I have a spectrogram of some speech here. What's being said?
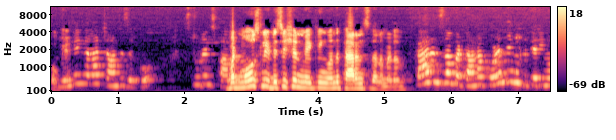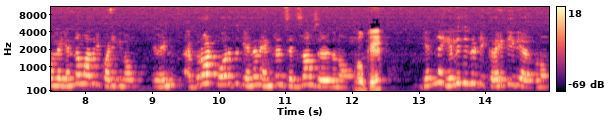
Okay. எங்கெங்கெல்லாம் சான்சஸ் இருக்கோ students but mostly decision making வந்து பேரண்ட்ஸ் தானே மேடம் பேரண்ட்ஸ் தான் பட் ஆனா குழந்தைங்களுக்கு தெரியணும்ல என்ன மாதிரி படிக்கணும்? அப்ராட் போறதுக்கு என்னென்ன என்ட்ரன்ஸ் எக்ஸாம்ஸ் எழுதணும்? ஓகே என்ன எலிஜிபிலிட்டி கிரைட்டீரியா இருக்கணும்?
